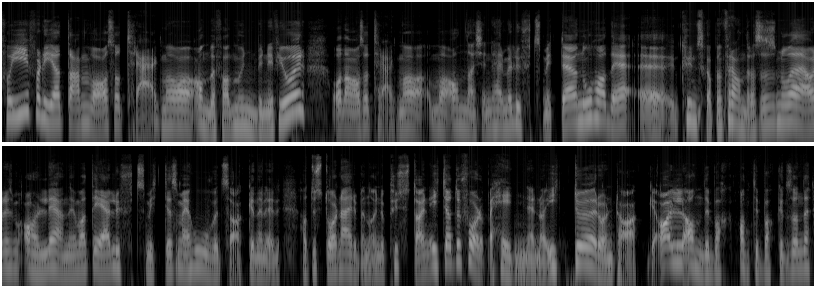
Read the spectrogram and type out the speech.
FHI fordi at de var så trege med å anbefale munnbind i fjor, og de var så trege med, med å anerkjenne det her med luftsmitte. Nå har det eh, kunnskapen forandra seg, så nå er jeg liksom alle enige om at det er luftsmitte som er hovedsaken, eller at du står nærme noen og puster den. Ikke at du får det på hendene, og ikke dørhåndtaket. All antibac-en sånn, det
